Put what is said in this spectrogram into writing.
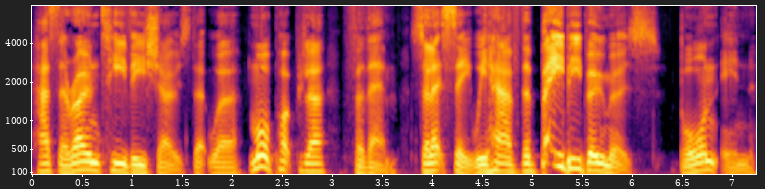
has their own TV shows that were more popular for them. So let's see. We have the baby boomers, born in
